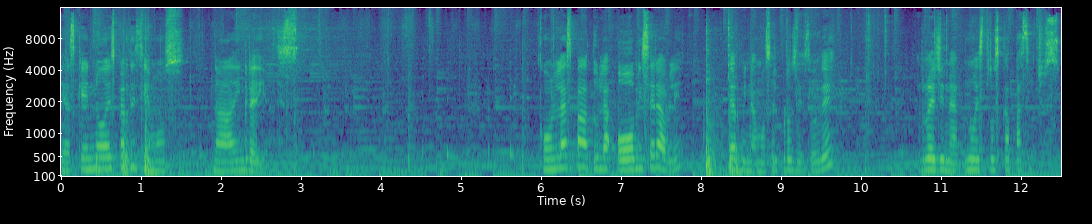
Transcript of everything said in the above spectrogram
Es que no desperdiciemos nada de ingredientes. Con la espátula o miserable terminamos el proceso de rellenar nuestros capacillos.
